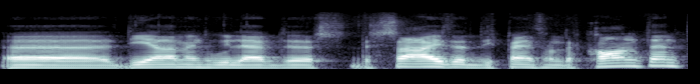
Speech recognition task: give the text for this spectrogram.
the element will have the, the size that depends on the content.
